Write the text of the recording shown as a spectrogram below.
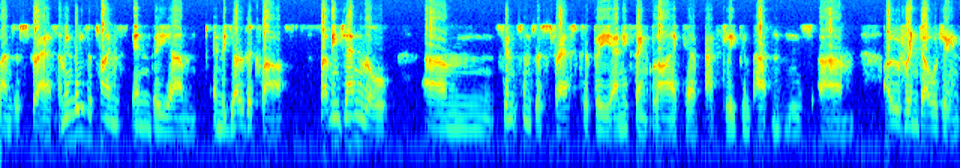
times of stress. I mean, these are times in the um, in the yoga class, but I mean, general um, symptoms of stress could be anything like uh, bad sleeping patterns, um, overindulging in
